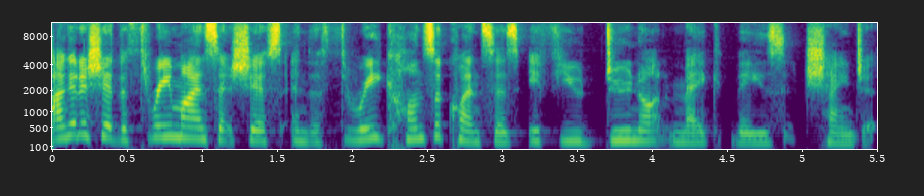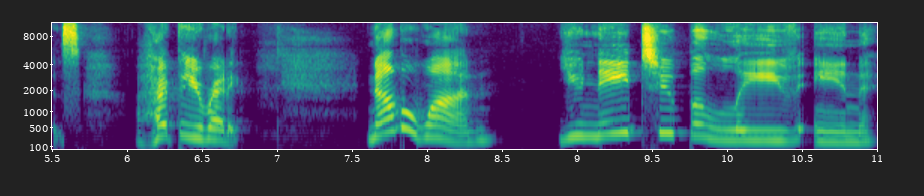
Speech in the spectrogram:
I'm going to share the three mindset shifts and the three consequences if you do not make these changes. I hope that you're ready. Number one, you need to believe in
